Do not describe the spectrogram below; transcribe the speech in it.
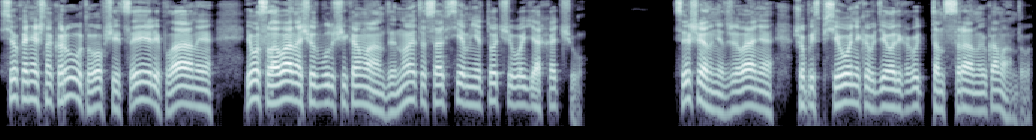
все, конечно, круто, общие цели, планы, его слова насчет будущей команды, но это совсем не то, чего я хочу. Совершенно нет желания, чтобы из псиоников делали какую-то там сраную команду.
